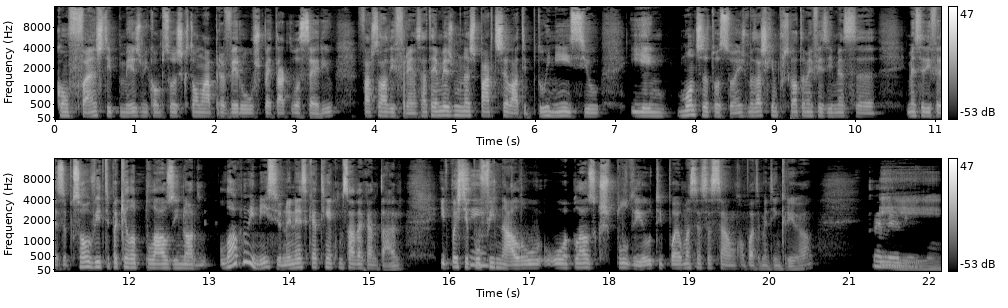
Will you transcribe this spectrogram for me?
com fãs tipo mesmo e com pessoas que estão lá para ver o espetáculo a sério, faz toda a diferença. Até mesmo nas partes, sei lá, tipo do início e em montes de atuações, mas acho que em Portugal também fez imensa, imensa diferença, porque só ouvir tipo aquele aplauso enorme logo no início, nem nem sequer tinha começado a cantar. E depois, tipo, o Sim. final, o, o aplauso que explodiu, tipo, é uma sensação completamente incrível. É. E,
